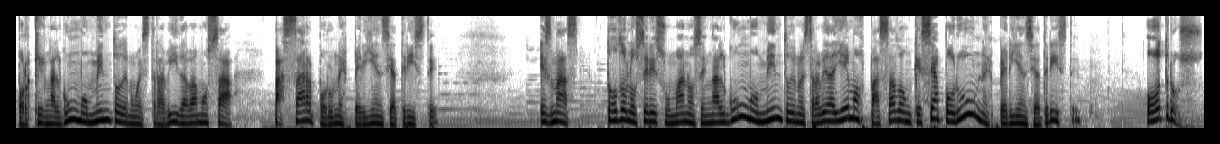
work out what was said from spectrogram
porque en algún momento de nuestra vida vamos a pasar por una experiencia triste. Es más, todos los seres humanos en algún momento de nuestra vida ya hemos pasado, aunque sea por una experiencia triste. Otros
